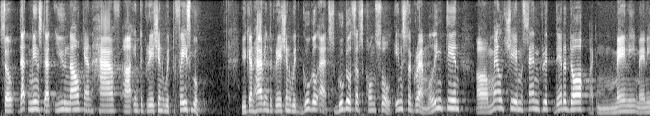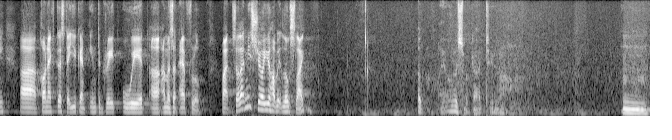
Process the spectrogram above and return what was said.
So that means that you now can have uh, integration with Facebook. You can have integration with Google Ads, Google Search Console, Instagram, LinkedIn, uh, MailChimp, SendGrid, Datadog, like many, many uh, connectors that you can integrate with uh, Amazon AppFlow. Right, so let me show you how it looks like. I always forgot to. Mm.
